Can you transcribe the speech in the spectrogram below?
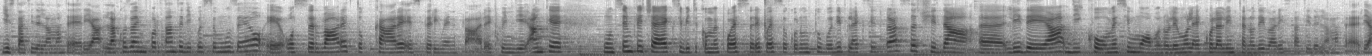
gli stati della materia. La cosa importante di questo museo è osservare, toccare e sperimentare, quindi anche un semplice exhibit come può essere questo con un tubo di plexiglass ci dà eh, l'idea di come si muovono le molecole all'interno dei vari stati della materia.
